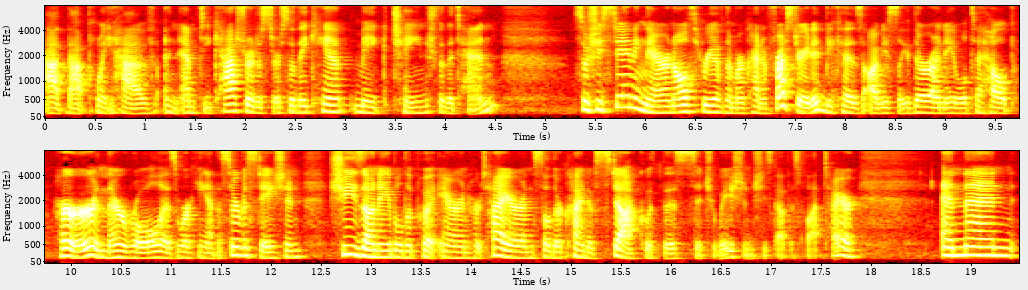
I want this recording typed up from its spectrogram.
at that point have an empty cash register, so they can't make change for the 10. So she's standing there, and all three of them are kind of frustrated because obviously they're unable to help her in their role as working at the service station. She's unable to put air in her tire, and so they're kind of stuck with this situation. She's got this flat tire. And then,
